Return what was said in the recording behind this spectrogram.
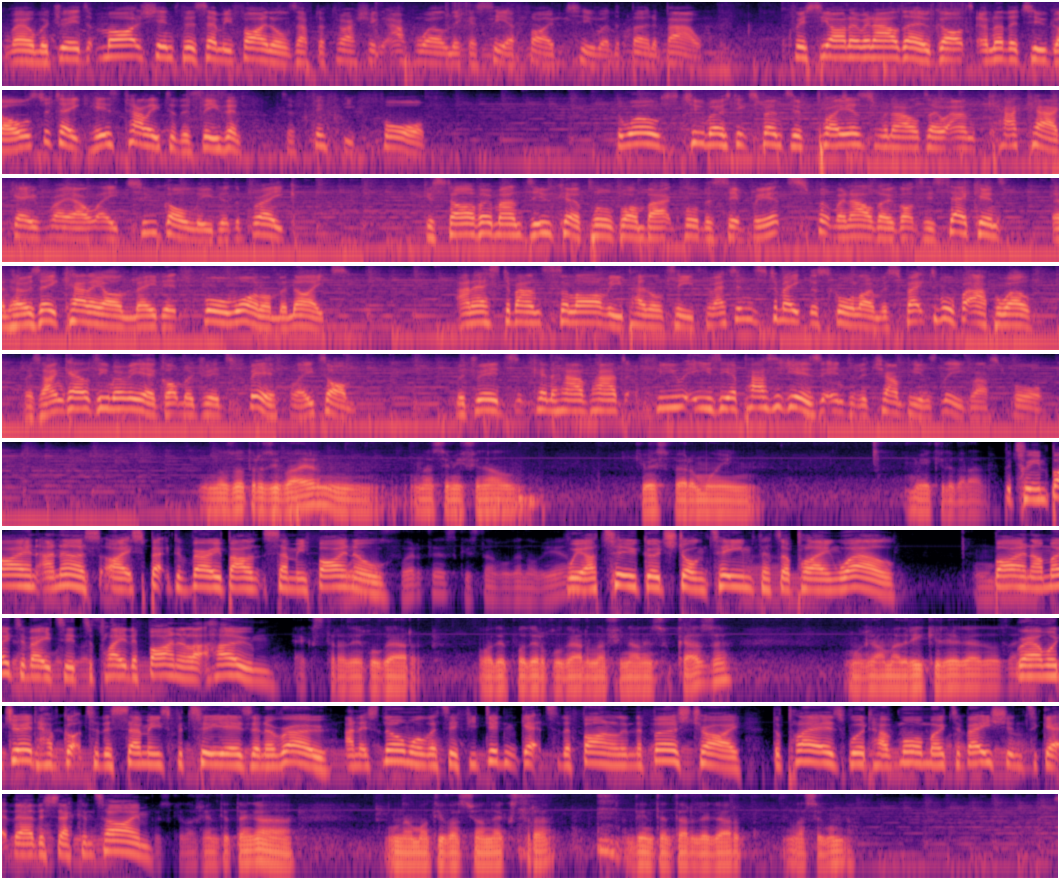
Real Madrid marched into the semi-finals after thrashing Apoel Nicosia 5-2 at the Bernabeu. Cristiano Ronaldo got another two goals to take his tally to the season to 54. The world's two most expensive players, Ronaldo and Kaká, gave Real a two-goal lead at the break. Gustavo Manduca pulled one back for the Cypriots, but Ronaldo got his second, and Jose Callejon made it 4-1 on the night. An Esteban Solari penalty threatens to make the scoreline respectable for Apoel, but Angel Di Maria got Madrid's fifth late on. Madrid can have had few easier passages into the Champions League last four. Nosotros y Bayern, una semifinal que eu espero muy, muy. Between Bayern and us, I expect a very balanced semi-final. We are two good, strong teams that are playing well. Bayern are motivated to play the final at home. Extra de jugar o de poder jugar la final en su casa. Real Madrid have got to the semis for two years in a row, and it's normal that if you didn't get to the final in the first try, the players would have more motivation to get there the second time. una motivación extra de intentar llegar la segunda.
